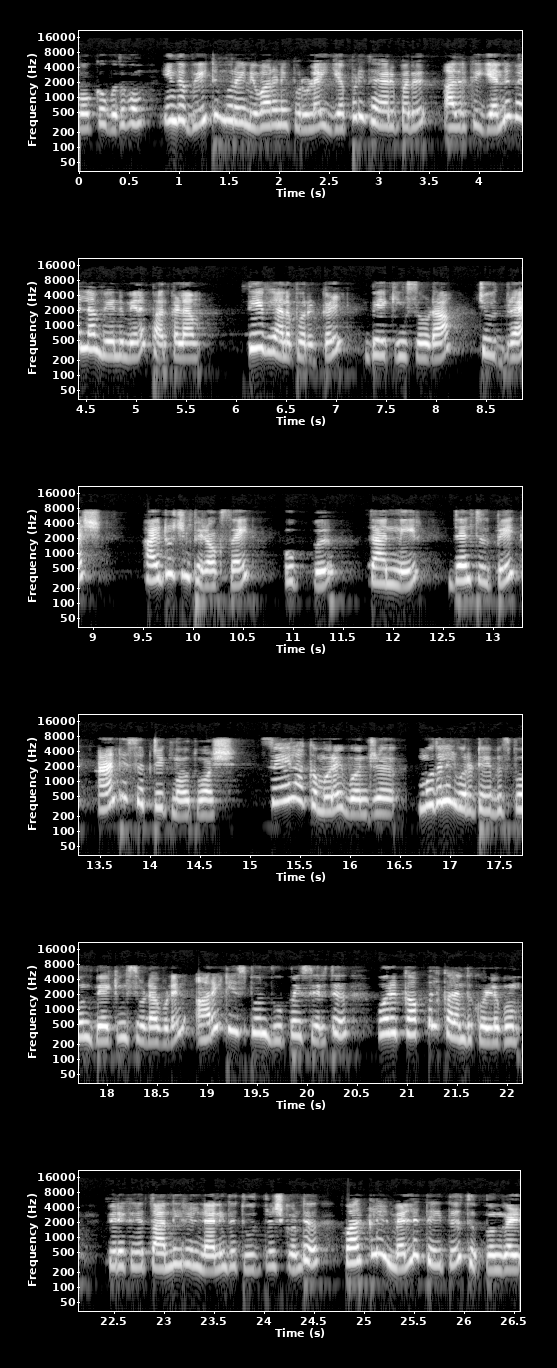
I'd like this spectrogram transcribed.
போக்க உதவும் இந்த வீட்டு முறை நிவாரண பொருளை எப்படி தயாரிப்பது? அதற்கு என்னவெல்லாம் வேண்டும் என பார்க்கலாம். தேவையான பொருட்கள் baking soda toothbrush hydrogen peroxide உப்பு தண்ணீர் டென்டல் பேக் ஆன்டிசெப்டிக் மவுத் வாஷ் செயலாக்க முறை ஒன்று. முதலில் ஒரு டேபிள் ஸ்பூன் பேக்கிங் சோடாவுடன் அரை டீஸ்பூன் உப்பை சேர்த்து ஒரு கப்பில் கலந்து கொள்ளவும். பிறகு தண்ணீரில் நனைந்த டூத் பிரஷ் கொண்டு பற்களில் மெல்ல தேய்த்து துப்புங்கள்.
